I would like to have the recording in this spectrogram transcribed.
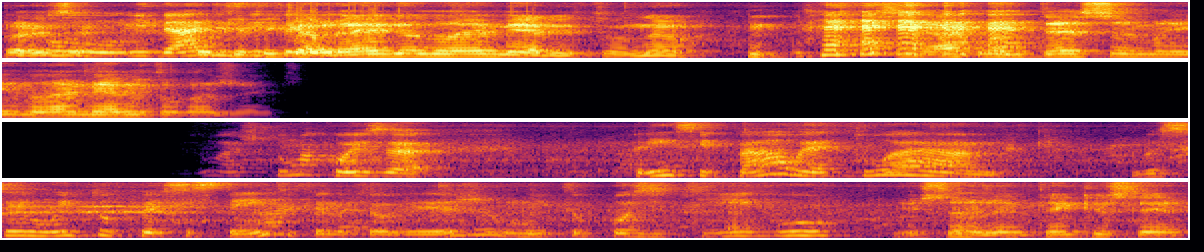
Pois com é. idades diferentes. O que fica velho não é mérito, não. Se acontece, não é mérito da gente. Eu acho que uma coisa principal é tua você é muito persistente, pelo que eu vejo, muito positivo. Isso a gente tem que ser.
